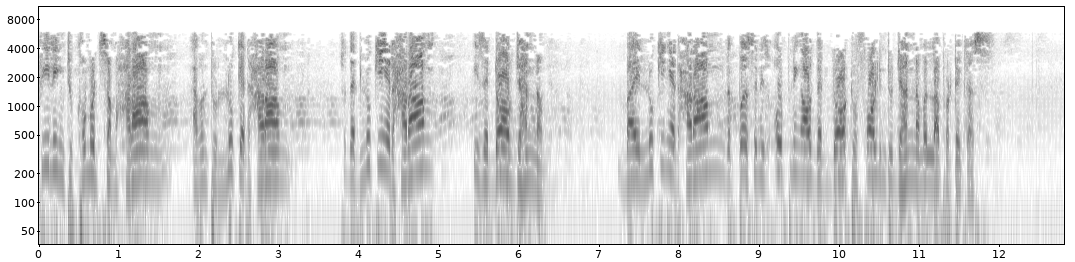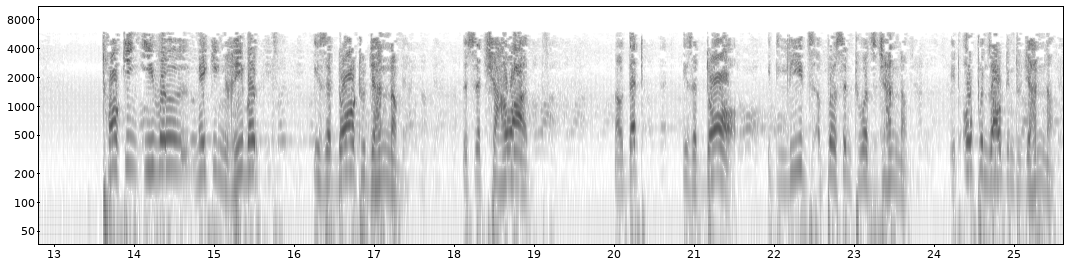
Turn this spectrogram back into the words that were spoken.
feeling to commit some haram. I want to look at haram. So that looking at haram is a door of Jahannam. By looking at haram, the person is opening out that door to fall into Jahannam. Allah protect us. Talking evil, making ghibat is a door to Jahannam. This is a shahwat. Now that is a door. It leads a person towards Jahannam. It opens out into Jahannam.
